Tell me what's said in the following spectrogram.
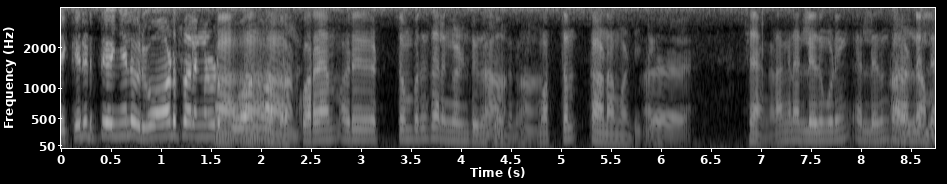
ടിക്കറ്റ് എടുത്തു കഴിഞ്ഞാൽ ഒരുപാട് സ്ഥലങ്ങളോട് പോവാന്ന് മാത്രമാണ്. കുറെ ഒരു എട്ടൊമ്പത് സ്ഥലങ്ങളുണ്ട് തോന്നുന്നു. മൊത്തം കാണാൻ വേണ്ടി പക്ഷെ ഞങ്ങൾ അങ്ങനെ എല്ലാതും കൂടി എല്ലാതും കാണുന്നില്ല.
